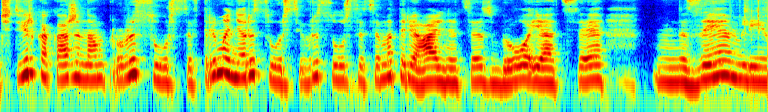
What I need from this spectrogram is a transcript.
четвірка каже нам про ресурси, втримання ресурсів. Ресурси це матеріальне, це зброя, це землі.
